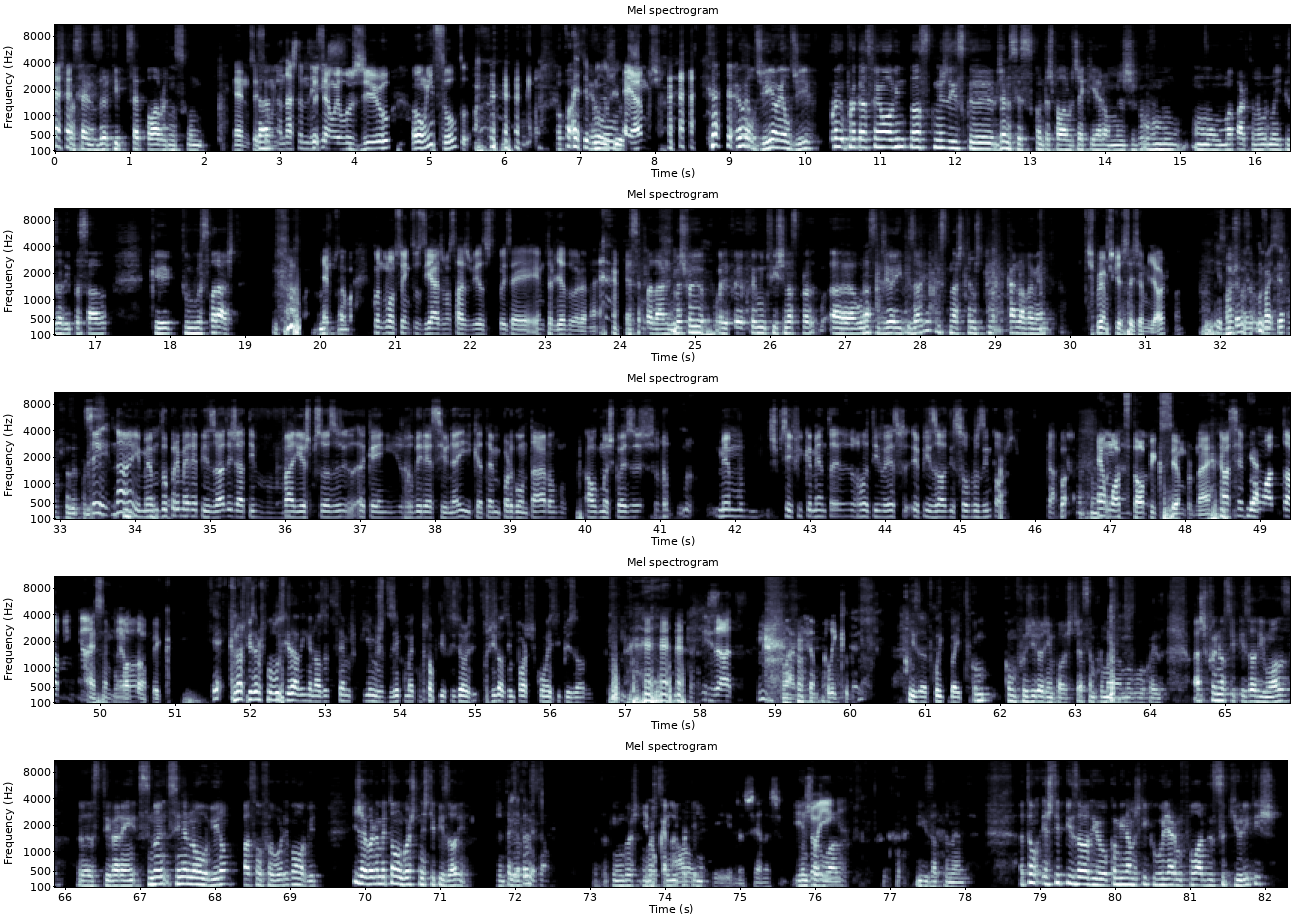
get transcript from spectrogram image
Acho que consegue dizer tipo 7 palavras no segundo. É, não sei Tá. se é um, Andaste sei se é um elogio ou um insulto. Opa, É sempre um elogio. É ambos. É um elogio, é um elogio. Por, por acaso foi um ouvinte nosso que nos disse que, já não sei se quantas palavras é que eram, mas houve um- um- uma parte no, no episódio passado que tu aceleraste. É, quando uma pessoa entusiasma-se, às vezes depois é, é metralhadora, não é? é sempre a dar Mas foi, olha, foi, foi muito fixe o nosso, ah, o nosso anterior episódio, por isso nós estamos cá novamente. Esperemos que este seja melhor. Vamos Exatamente. fazer por E vai isso, ser. Vamos fazer por Sim, isso. não, e mesmo do primeiro episódio já tive várias pessoas a quem redirecionei e que até me perguntaram algumas coisas, mesmo especificamente relativo a esse episódio sobre os impostos. É um hot topic sempre, não é? Há sempre Yeah. um hot topic. É sempre um é hot o- topic. É que nós fizemos publicidade enganosa, dissemos que íamos dizer como é que o pessoal podia fugir aos, fugir aos impostos com esse episódio. Exato. Claro, sempre clickbait. Exato, clickbait. Como, como fugir aos impostos, é sempre uma, uma boa coisa. Acho que foi o nosso episódio 11. Uh, se, tiverem, se, não- se ainda não ouviram, façam um favor e vão ouvir. E já agora metam um gosto neste episódio. A gente Exatamente. agradece. Metam aqui um gosto, um E e canal partilhem. e nas cenas. E em Um joinha. Exatamente. Então, este episódio combinamos aqui com o Guilherme falar de securities.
